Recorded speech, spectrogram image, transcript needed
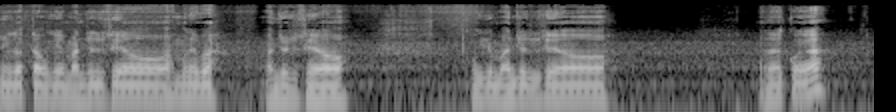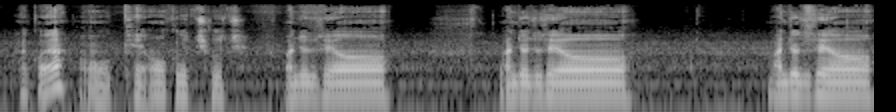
여기 갔다 오게. 만져주세요. 한번 해봐. 만져주세요. 거기 좀 만져주세요. 안 할 거야? 할 거야? 오케이. 어, 그렇지, 그렇지. 만져주세요. 만져주세요. 만져주세요.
